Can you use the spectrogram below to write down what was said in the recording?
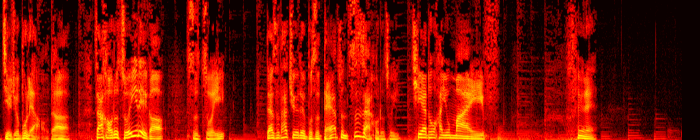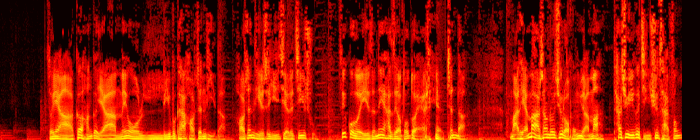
解决不了的。在后头追那个是追，但是他绝对不是单纯只在后头追，前头还有埋伏，对不对？所以啊，各行各业啊，没有离不开好身体的，好身体是一切的基础。所以各位人呢，还是要多锻炼，真的。马田嘛，上周去了红原嘛，他去一个景区采风，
